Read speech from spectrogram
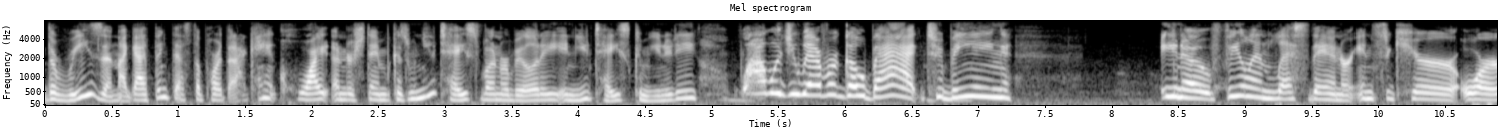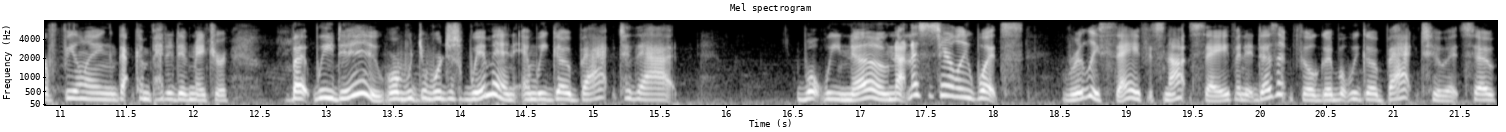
the reason? Like i think that's the part that i can't quite understand because when you taste vulnerability and you taste community why would you ever go back to being you know feeling less than or insecure or feeling that competitive nature. But we do. We're, we're just women and we go back to that what we know not necessarily what's really safe. It's not safe and it doesn't feel good but we go back to it. So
